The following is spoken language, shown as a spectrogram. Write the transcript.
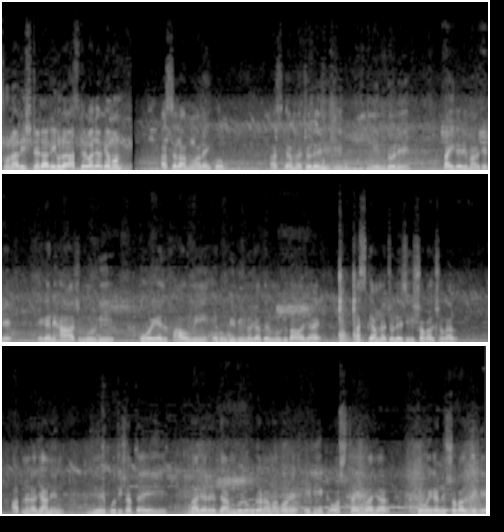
সোনালি স্টেডার। এগুলোর আজকের বাজার কেমন? আসসালামু আলাইকুম। আজকে আমরা চলে এসেছি নিমতলি পাইকারি মার্কেটে এখানে হাঁস, মুরগি, কোয়েল, ফাউমি এবং বিভিন্ন জাতের মুরগি পাওয়া যায়। আজকে আমরা চলে এসেছি সকাল সকাল। আপনারা জানেন যে প্রতি সপ্তাহে এই বাজারের দামগুলো উঠানামা করে। এটি একটি অস্থায়ী বাজার। তো এখানে সকাল থেকে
